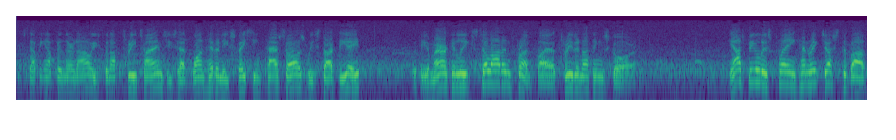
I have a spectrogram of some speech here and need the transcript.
He's stepping up in there now. He's been up three times. He's had one hit, and he's facing Passeau as we start the eighth, with the American League still out in front by a three to nothing score. The outfield is playing Henrich just about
